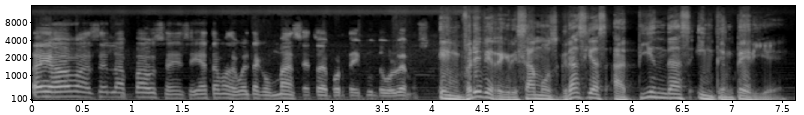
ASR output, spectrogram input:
Oiga, vamos a hacer la pausa. Enseguida estamos de vuelta con más. Esto Deporte y Punto. Volvemos. En breve regresamos gracias a Tiendas Intemperie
